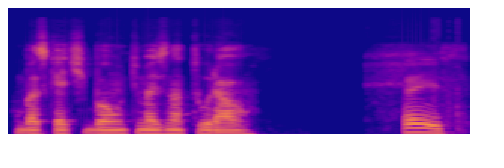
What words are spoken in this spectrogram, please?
com basquetebol muito mais natural. É isso.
